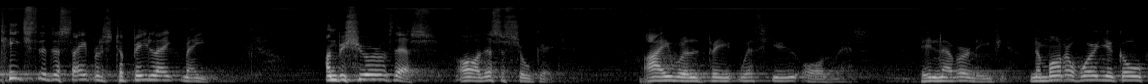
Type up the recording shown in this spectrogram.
teach the disciples to be like me. And be sure of this. Oh, this is so good. I will be with you always. He'll never leave you. No matter where you go,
